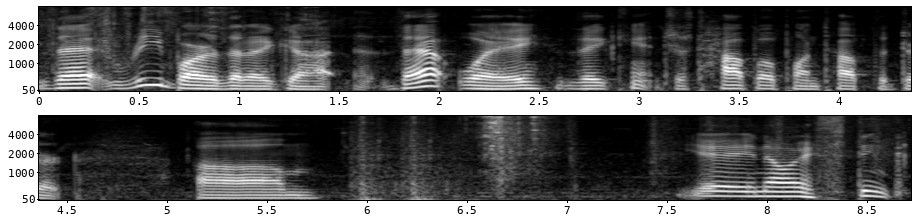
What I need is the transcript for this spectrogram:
that rebar that I got. That way, they can't just hop up on top of the dirt. Um, yay, now I stink.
